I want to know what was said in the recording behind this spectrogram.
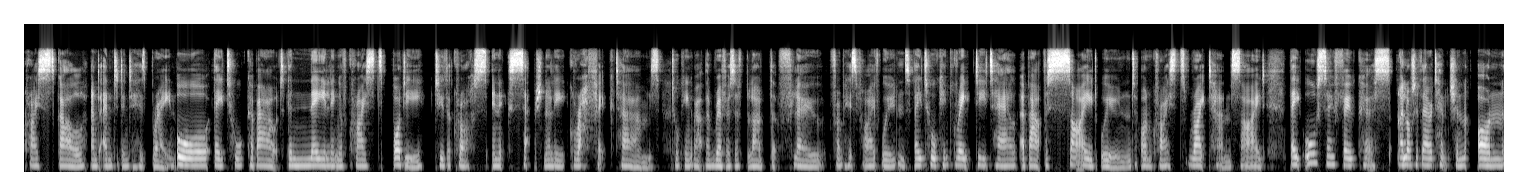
Christ's skull and entered into his brain. Or they talk talk about the nailing of Christ's body to the cross in exceptionally graphic terms, talking about the rivers of blood that flow from his five wounds. They talk in great detail about the side wound on Christ's right hand side. They also focus a lot of their attention on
